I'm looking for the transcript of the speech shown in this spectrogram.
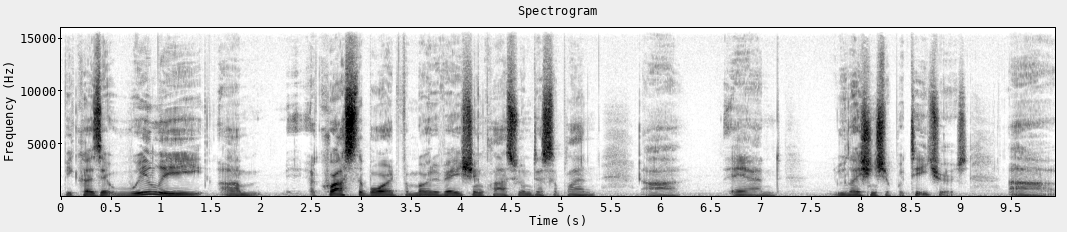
because it really, um, across the board, from motivation, classroom discipline, uh, and relationship with teachers uh,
